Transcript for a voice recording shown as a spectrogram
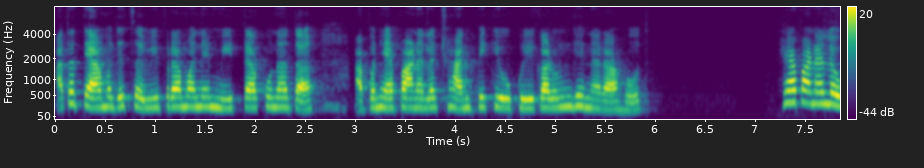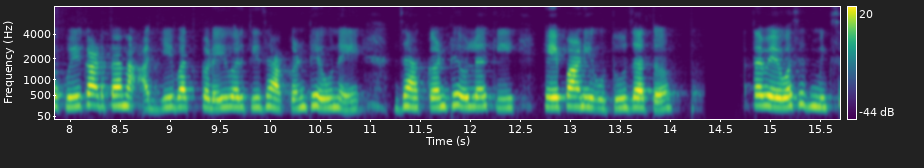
आता त्यामध्ये चवीप्रमाणे मीठ टाकून आता आपण ह्या पाण्याला छानपैकी उकळी काढून घेणार आहोत. ह्या पाण्याला उकळी काढताना अजिबात कढईवरती झाकण ठेवू नये. झाकण ठेवलं की हे पाणी उतू जातं. आता व्यवस्थित मिक्स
